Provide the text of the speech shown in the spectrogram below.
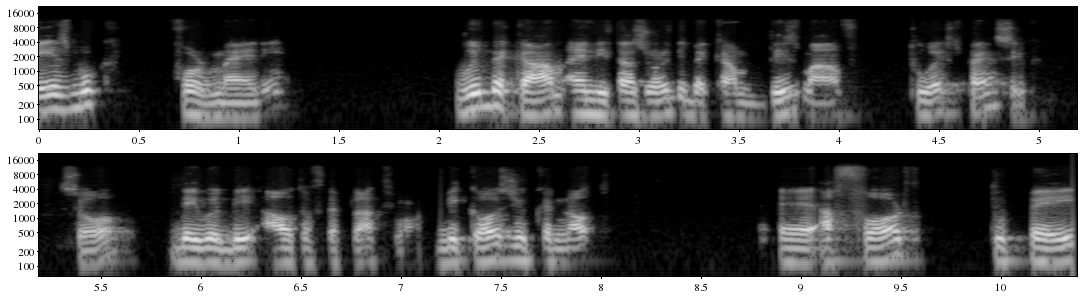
Facebook, for many, will become, and it has already become this month, too expensive. So they will be out of the platform because you cannot afford to pay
